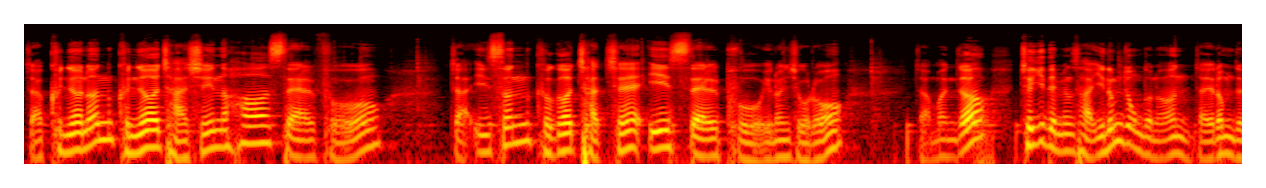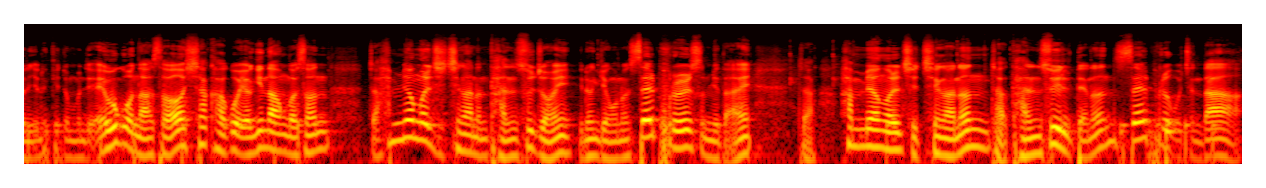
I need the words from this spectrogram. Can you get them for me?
자, 그녀는 그녀 자신 herself 자, it은 그것 자체 itself 이런 식으로 자, 먼저 제기대명사 이름 정도는 자, 여러분들이 이렇게 좀 먼저 외우고 나서 시작하고 여기 나온 것은 자, 한 명을 지칭하는 단수죠. 이런 경우는 셀프를 씁니다. 자, 한 명을 지칭하는 자, 단수일 때는 셀프를 붙인다.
